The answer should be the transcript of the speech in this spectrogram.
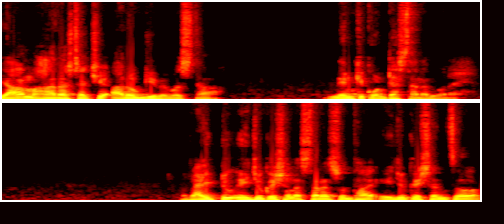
या महाराष्ट्राची आरोग्य व्यवस्था नेमकी कोणत्या स्तरांवर आहे? राईट टू एज्युकेशन असताना सुद्धा एज्युकेशनचं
